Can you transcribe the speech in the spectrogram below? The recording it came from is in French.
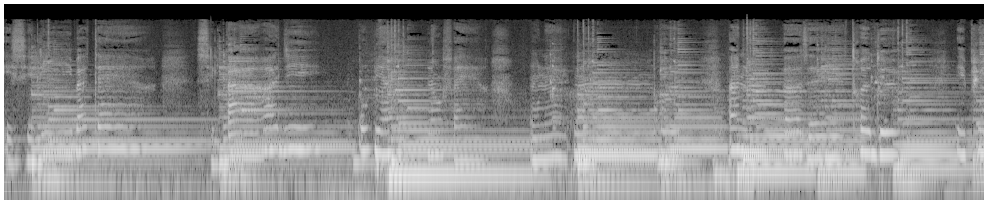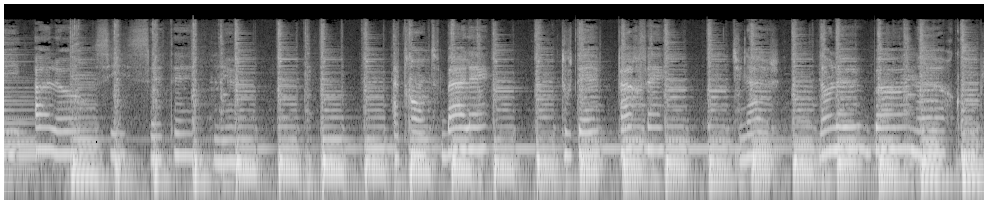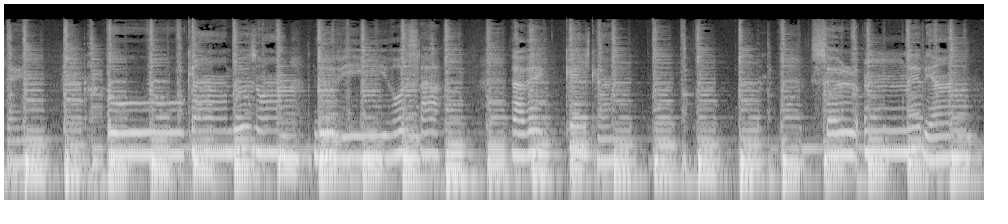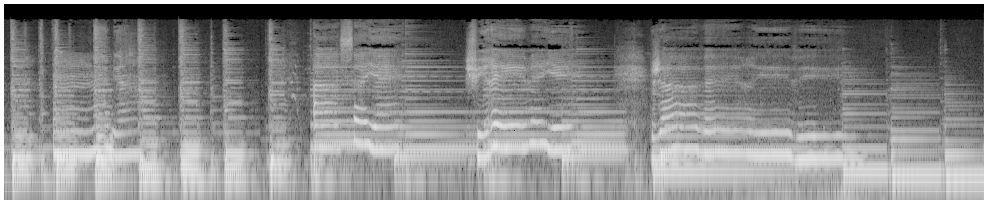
et célibataire, c'est le paradis ou bien deux. Et puis alors, si c'était mieux, à 30 balais, tout est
